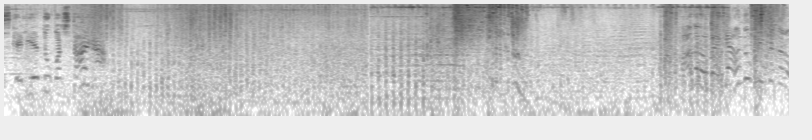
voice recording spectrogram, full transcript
इसके लिए तू पछताएगा। पागल हो क्या? बंदूक करो।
